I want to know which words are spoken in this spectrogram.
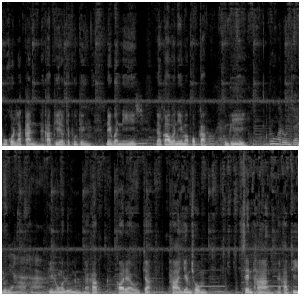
ผู้คนรักกันนะครับ ที่เราจะพูดถึงในวันนี้ แล้วก็วันนี้มาพบกับคุณพี่รุ่งอรุณใจรุ่งเสียหาค่ะ พี่ลุงอรุณนะครับ ก็เดี๋ยวจะพาเยี่ยมชม เส้นทางนะครับที่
